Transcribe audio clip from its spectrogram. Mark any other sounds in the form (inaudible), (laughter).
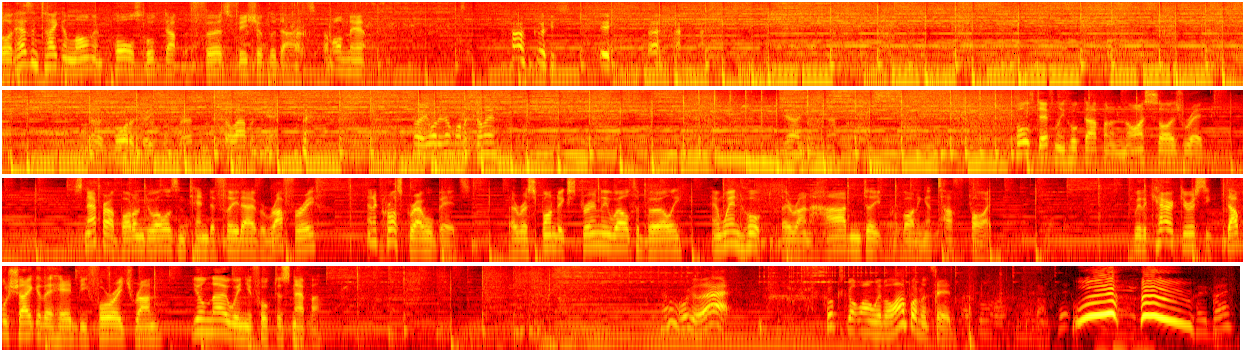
Well, it hasn't taken long and Paul's hooked up the first fish of the day. Come on now. How good is this? I never caught a decent bread and I still haven't yet. (laughs) so you what, you don't want to come in? Yeah, you can Paul's definitely hooked up on a nice sized red. Snapper are bottom dwellers and tend to feed over rough reef and across gravel beds. They respond extremely well to burley and when hooked they run hard and deep providing a tough fight. With a characteristic double shake of the head before each run, you'll know when you've hooked a snapper. Oh, look at that. Cook's got one with a lump on its head. Woohoo!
